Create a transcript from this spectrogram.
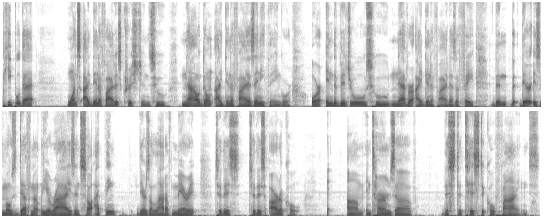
people that once identified as Christians who now don't identify as anything or or individuals who never identified as a faith, then th- there is most definitely a rise. And so I think there's a lot of merit to this to this article um, in terms of the statistical finds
